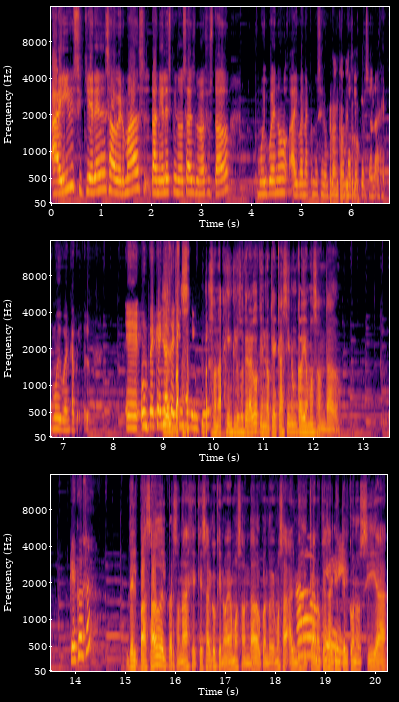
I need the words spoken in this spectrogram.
ahí si quieren saber más, Daniel Espinosa es nuevo asustado, muy bueno, ahí van a conocer un Gran poquito más del personaje, muy buen capítulo. Eh, un pequeño acecho personaje incluso que era algo que en lo que casi nunca habíamos ahondado. ¿Qué cosa? Del pasado del personaje, que es algo que no habíamos ahondado cuando vemos al ah, mexicano, que es alguien que él conocía,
